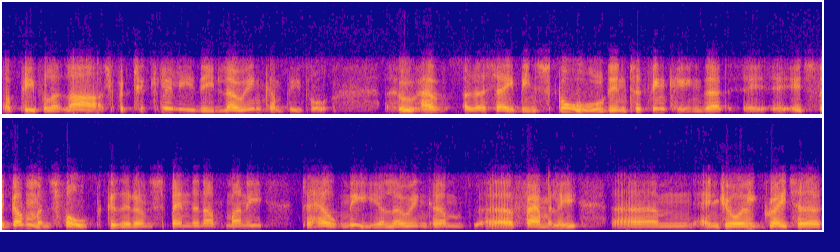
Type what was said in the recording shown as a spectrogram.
of people at large, particularly the low income people who have, as I say, been schooled into thinking that it's the government's fault because they don't spend enough money to help me, a low income uh, family, um, enjoy greater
